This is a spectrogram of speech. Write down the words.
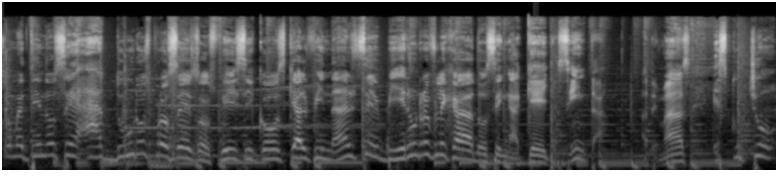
sometiéndose a duros procesos físicos que al final se vieron reflejados en aquella cinta. Además, escuchó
